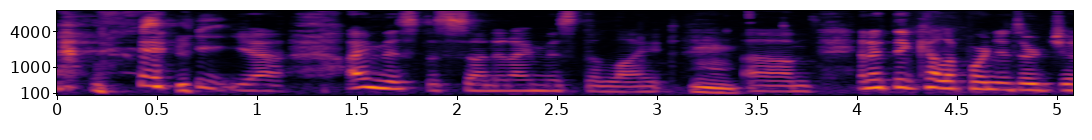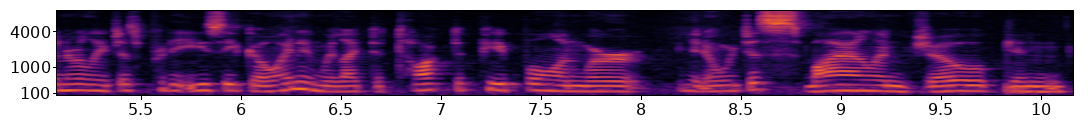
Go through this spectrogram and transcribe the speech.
yeah, I miss the sun and I miss the light. Um, and I think Californians are generally just pretty easygoing, and we like to talk to people, and we're, you know, we just smile and joke, and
